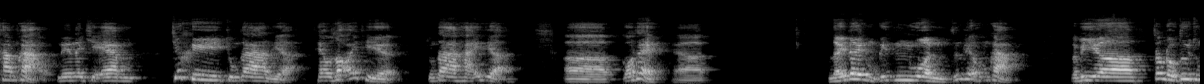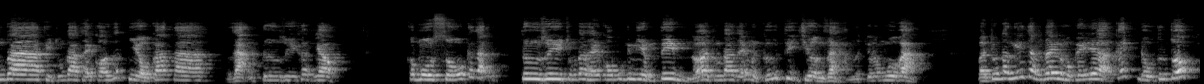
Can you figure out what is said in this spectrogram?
tham khảo nên anh chị em trước khi chúng ta gì ạ theo dõi thì chúng ta hãy gì ạ à, có thể à, lấy đây một cái nguồn dữ liệu tham khảo bởi vì uh, trong đầu tư chúng ta thì chúng ta thấy có rất nhiều các uh, dạng tư duy khác nhau có một số các dạng tư duy chúng ta thấy có một cái niềm tin đó là chúng ta thấy là cứ thị trường giảm là chúng ta mua vào và chúng ta nghĩ rằng đây là một cái uh, cách đầu tư tốt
